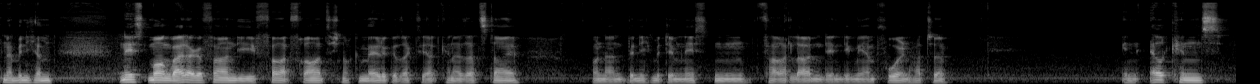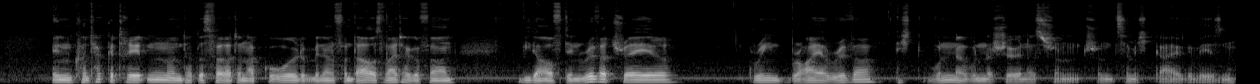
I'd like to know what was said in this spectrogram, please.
Und dann bin ich am nächsten Morgen weitergefahren. Die Fahrradfrau hat sich noch gemeldet, gesagt, sie hat kein Ersatzteil. Und dann bin ich mit dem nächsten Fahrradladen, den die mir empfohlen hatte, in Elkins in Kontakt getreten und habe das Fahrrad dann abgeholt und bin dann von da aus weitergefahren. Wieder auf den River Trail, Greenbrier River. Echt wunder, wunderschön, ist schon, schon ziemlich geil gewesen.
